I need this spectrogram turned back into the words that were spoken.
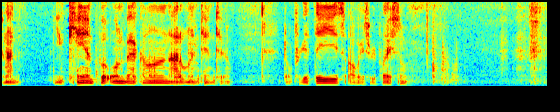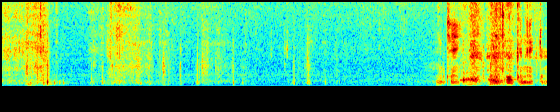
And I, you can put one back on, I don't intend to. Don't forget these, always replace them. Okay, on the blue connector,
